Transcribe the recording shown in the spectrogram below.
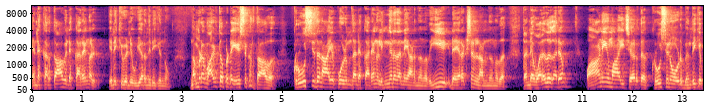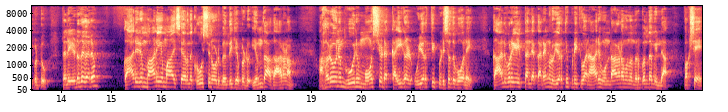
എന്റെ കർത്താവിന്റെ കരങ്ങൾ എനിക്ക് വേണ്ടി ഉയർന്നിരിക്കുന്നു. നമ്മുടെ വാഴ്ത്തപ്പെട്ട യേശു കർത്താവ് ക്രൂശിതനായപ്പോഴും തന്റെ കരങ്ങൾ ഇങ്ങനെ തന്നെയാണ് നിന്നത്. ഈ ഡയറക്ഷനിലാണ് നിന്നത്. തന്റെ വലത് കരം വാണിയുമായി ചേർത്ത് ക്രൂശിനോട് ബന്ധിക്കപ്പെട്ടു. തന്റെ ഇടതുകരം കാരിനും വാണിയുമായി ചേർന്ന് ക്രൂശിനോട് ബന്ധിക്കപ്പെട്ടു. എന്താ കാരണം? അഹരോനും ഭൂരും മോശയുടെ കൈകൾ ഉയർത്തിപ്പിടിച്ചതുപോലെ കാൽവറിയിൽ തന്റെ കരങ്ങൾ ഉയർത്തിപ്പിടിക്കുവാൻ ആരും ഉണ്ടാകണമെന്ന് നിർബന്ധമില്ല. പക്ഷേ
